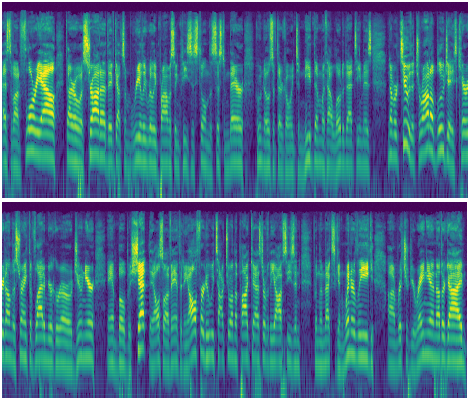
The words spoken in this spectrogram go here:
Estevan Florial, Thairo Estrada. They've got some really, really promising pieces still in the system there. Who knows if they're going to need them with how loaded that team is. Number two, the Toronto Blue Jays carried on the strength of Vladimir Guerrero Jr. and Bo Bichette. They also have Anthony Alford, who we talked to on the podcast over the offseason from the Mexican Winter League. Um, Richard Urena, another guy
